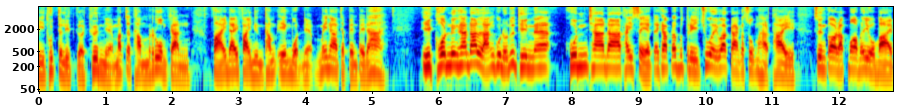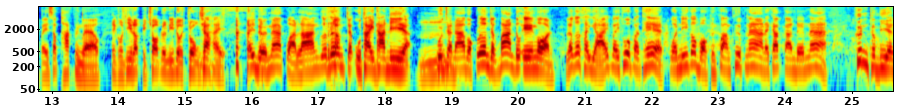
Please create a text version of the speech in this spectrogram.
มีทุจริตเกิดขึ้นเนี่ยมักจะทำร่วมกันฝ่ายใดฝ่ายหนึ่งทำเองหมดเนี่ยไม่น่าจะเป็นไปได้ อีกคนหนึ่งฮะด้านหลังคุณอนุทินนะฮะ คุณชาดาไทยเศรษฐ์นะครับรัฐมนตรีช่วยว่าการกระทรวงมหาดไทย ซึ่งก็รับมอบนโยบายไปสักพักหนึ่งแล้ว เป็นคนที่รับผิดชอบเรื่องนี้โดยตรง ใช่ ให้เดินหน้ากวาดล้างเริ่มจากอุทัยธานีอะอืมคุณชาดาบอกเริ่มจากบ้านตัวเองก่อน แล้วก็ขยายไปทั่วประเทศ วันนี้ก็บอกถึงความคืบหน้านะครับการเดินหน้าขึ้นทะเบียน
